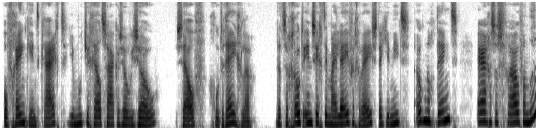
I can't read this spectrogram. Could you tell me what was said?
of geen kind krijgt, je moet je geldzaken sowieso zelf goed regelen. Dat is een groot inzicht in mijn leven geweest, dat je niet ook nog denkt, ergens als vrouw van,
